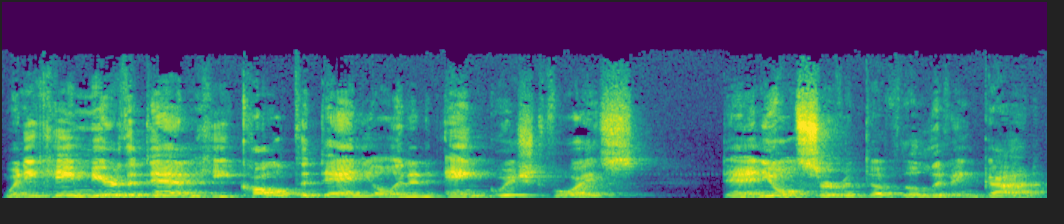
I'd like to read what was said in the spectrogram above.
When he came near the den, he called to Daniel in an anguished voice Daniel, servant of the living God,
